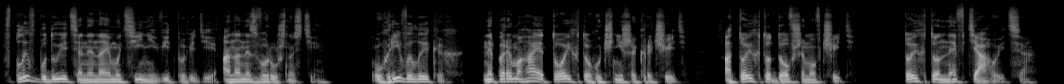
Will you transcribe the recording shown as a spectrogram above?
Вплив будується не на емоційній відповіді, а на незворушності. У грі великих не перемагає той, хто гучніше кричить, а той, хто довше мовчить, той, хто не втягується,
